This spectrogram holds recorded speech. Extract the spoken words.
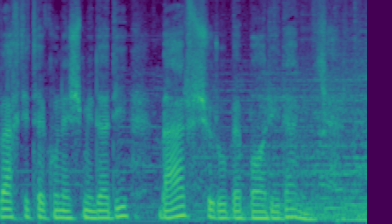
وقتی تکونش می‌دادی برف شروع به باریدن می‌کرد.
